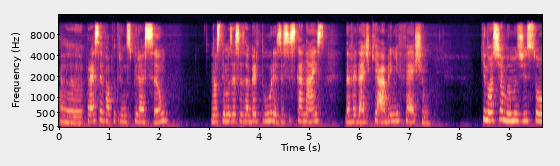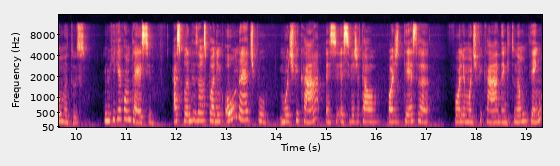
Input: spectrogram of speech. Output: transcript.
ah, essa evapotranspiração, nós temos essas aberturas, esses canais, na verdade, que abrem e fecham, que nós chamamos de estômatos. E o que, que acontece? as plantas elas podem ou, né, tipo, modificar, esse, esse vegetal pode ter essa folha modificada em que tu não tem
